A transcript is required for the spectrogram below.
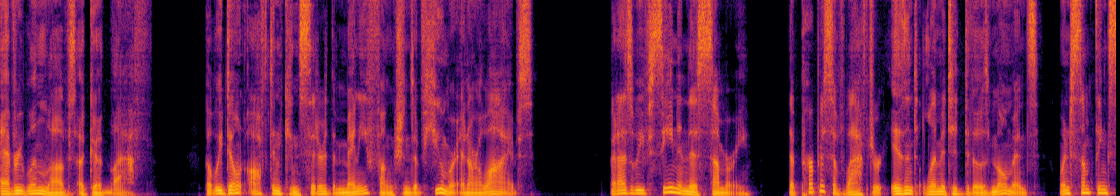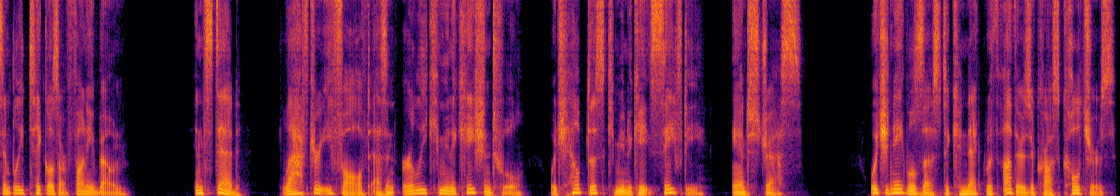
Everyone loves a good laugh, but we don't often consider the many functions of humor in our lives. But as we've seen in this summary, the purpose of laughter isn't limited to those moments when something simply tickles our funny bone. Instead, laughter evolved as an early communication tool which helped us communicate safety and stress, which enables us to connect with others across cultures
